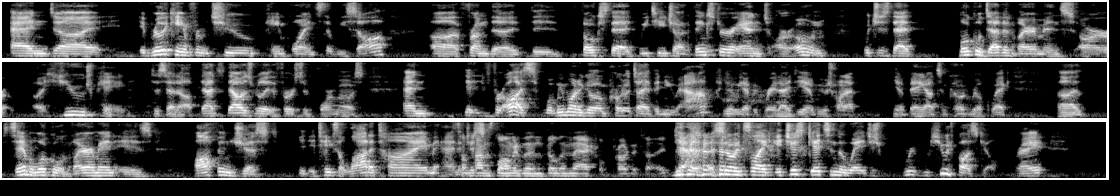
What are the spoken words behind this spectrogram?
And uh, it really came from two pain points that we saw uh, from the the folks that we teach on Thinkster and our own, which is that local dev environments are a huge pain to set up. That's that was really the first and foremost. And it- for us, when we want to go and prototype a new app, you know, we have a great idea. We just want to you know bang out some code real quick. Uh, a local environment is often just it, it takes a lot of time and it sometimes just longer than building the actual prototype. yeah so it's like it just gets in the way just r- huge buzzkill right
